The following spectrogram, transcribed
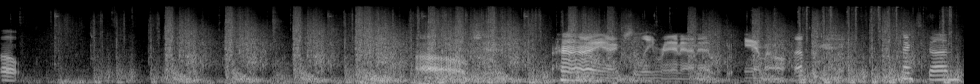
Oh. Oh shit. I actually ran out of ammo. That's okay. Next gun.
